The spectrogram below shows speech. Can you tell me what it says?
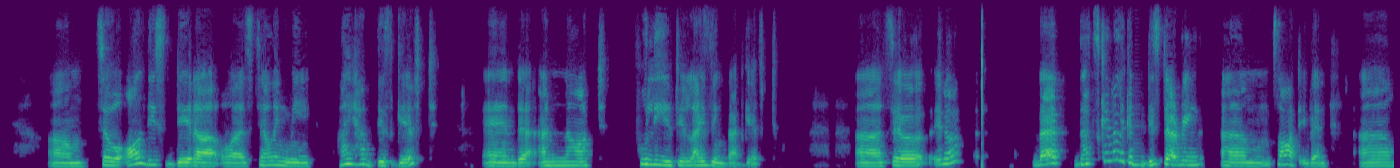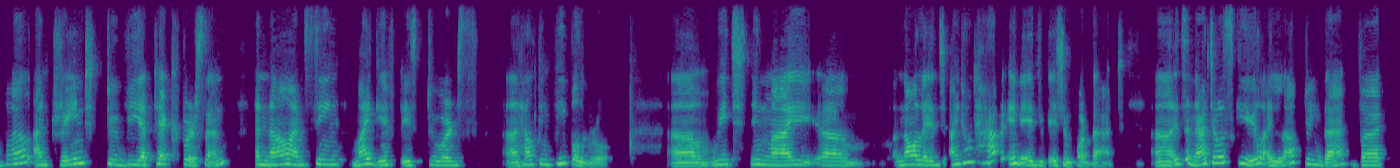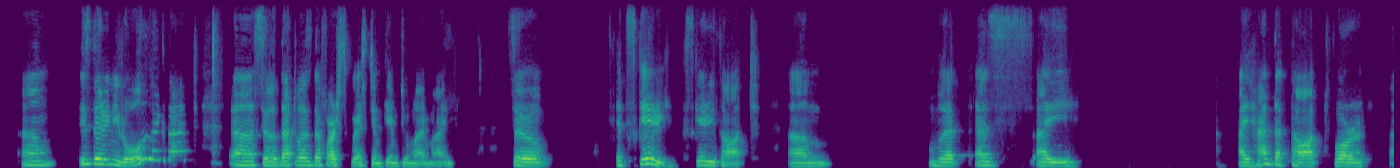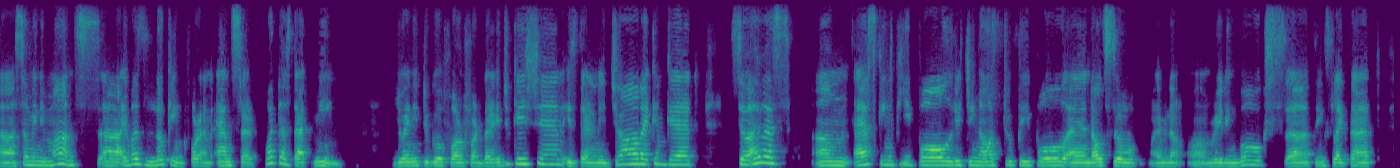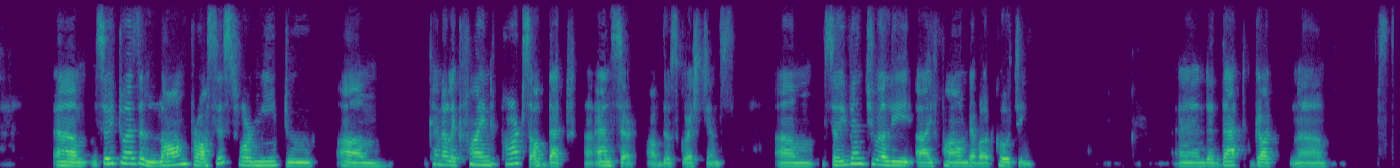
Um, so all this data was telling me I have this gift and uh, I'm not fully utilizing that gift. Uh, so, you know, that that's kind of like a disturbing um, thought even. Uh, well, I'm trained to be a tech person, and now I'm seeing my gift is towards uh, helping people grow, um, which in my um, knowledge, I don't have any education for that. Uh, it's a natural skill. I love doing that, but um, is there any role like that? Uh, so that was the first question came to my mind. So it's scary, scary thought. Um, but as I I had that thought for uh, so many months. Uh, I was looking for an answer. What does that mean? Do I need to go for further education? Is there any job I can get? So I was um, asking people, reaching out to people, and also I mean, uh, reading books, uh, things like that. Um, so it was a long process for me to um, kind of like find parts of that uh, answer of those questions. Um, so eventually I found about coaching. And that got uh,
